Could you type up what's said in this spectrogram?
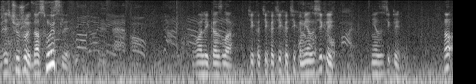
Здесь чужой. Да в смысле? Вали козла. Тихо, тихо, тихо, тихо. Меня засекли. Меня засекли. Ну.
